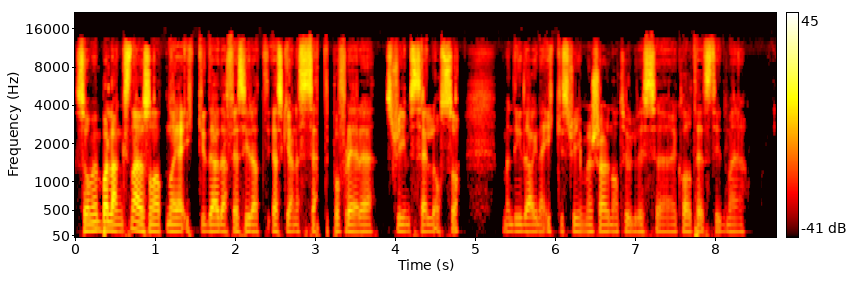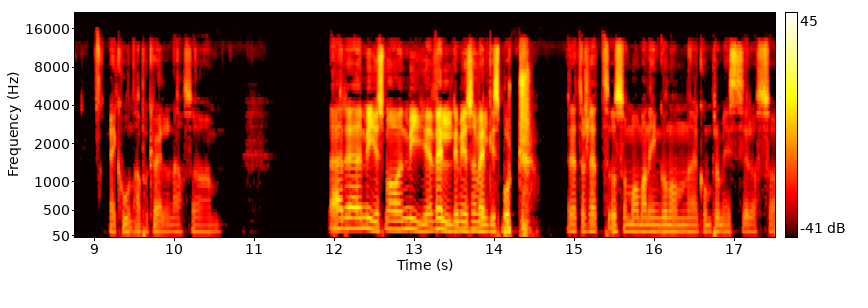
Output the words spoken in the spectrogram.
Så men balansen er jo sånn at når jeg ikke Det er derfor jeg sier at jeg skulle gjerne sett på flere streams selv også. Men de dagene jeg ikke streamer, så er det naturligvis eh, kvalitetstid med, med kona på kvelden. Da. Så det er eh, mye som, mye, veldig mye som velges bort, rett og slett. Og så må man inngå noen eh, kompromisser, og så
